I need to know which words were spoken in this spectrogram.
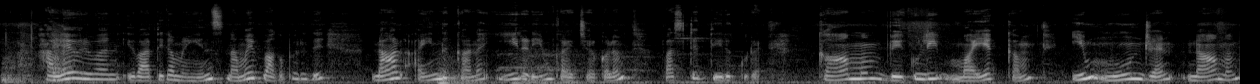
ஹலோ எவ்ரிவன் இது வார்த்திகா மையன்ஸ். நம்ம இப்போ பார்க்க போகிறது நாள் ஐந்துக்கான ஈரடியும் கலைச்சொற்களும் ஃபஸ்ட்டு திருக்குறள். காமம் வெகுளி மயக்கம் இம் மூன்றன் நாமம்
